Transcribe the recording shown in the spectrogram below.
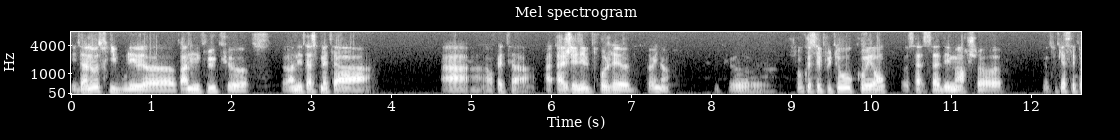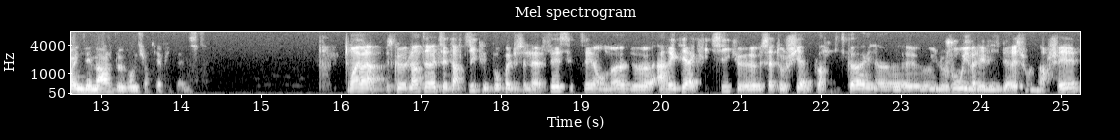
Et d'un autre, il voulait euh, pas non plus qu'un euh, État se mette à, gêner le projet euh, Bitcoin. Euh, je trouve que c'est plutôt cohérent, sa, démarche. Euh, en tout cas, c'est pas une démarche de venture capitaliste. Ouais, voilà, parce que l'intérêt de cet article et pourquoi Jason l'a fait, c'était en mode euh, arrêter la critique. Euh, Satoshi a plein de bitcoins euh, le jour où il va les libérer sur le marché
